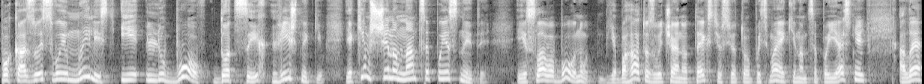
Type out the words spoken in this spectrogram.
показує свою милість і любов до цих грішників. Яким чином нам це пояснити? І слава Богу, ну є багато, звичайно, текстів Святого Письма, які нам це пояснюють. Але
